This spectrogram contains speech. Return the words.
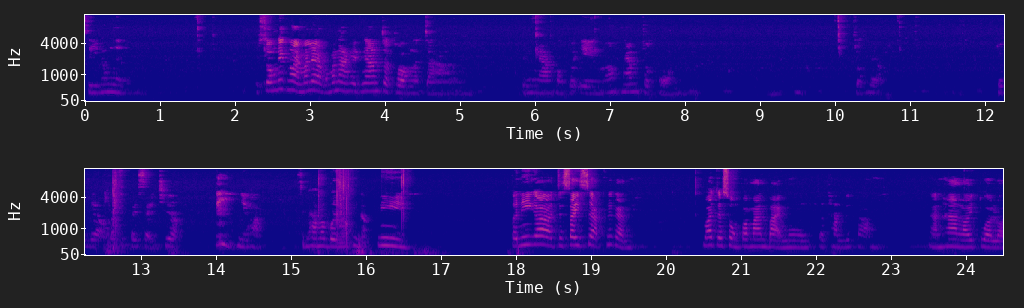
สีน้ำเงินส่งเล็กหน่อยมาแล้วก็มานางเหตุงานเจ้าของนะจ๊ะเป็นงานของตัวเองเนาะงานเจ้าของ จบแล้วจบแล้วก็จะไปใส่เชือกนี่ค่ะสิพามาเบิ้งเนาะพี่เนาะนี่ ตอนนี้ก็จะใส่เสือกคือกัน ว่าจะส่งประมาณบ่ายโมงจะทันหรือเปล่างานห้าร้อยตัวรอ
